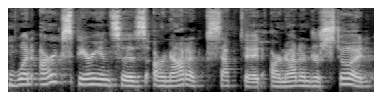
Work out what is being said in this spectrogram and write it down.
When our experiences are not accepted, are not understood,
